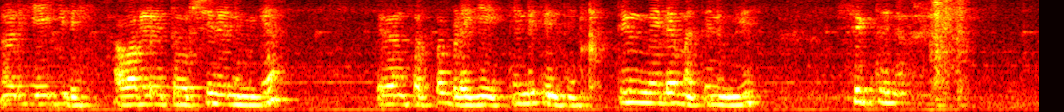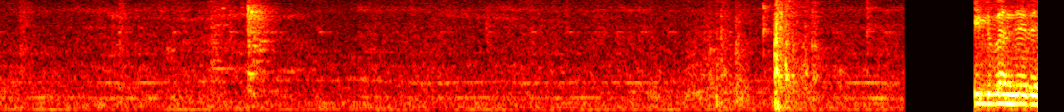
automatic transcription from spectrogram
ನೋಡಿ ಹೇಗಿದೆ. ಆವಾಗಲೇ ತೋರಿಸಿದೆ ನಿಮಗೆ. ಇದೊಂದು ಸ್ವಲ್ಪ ಬೆಳಗ್ಗೆ ತಿಂಡಿ ತಿಂತೀನಿ. ತಿಂದ ಮೇಲೆ ಮತ್ತೆ ನಿಮಗೆ ಸಿಗ್ತೇನೆ ಇಲ್ಲಿ ಬಂದಿದೆ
